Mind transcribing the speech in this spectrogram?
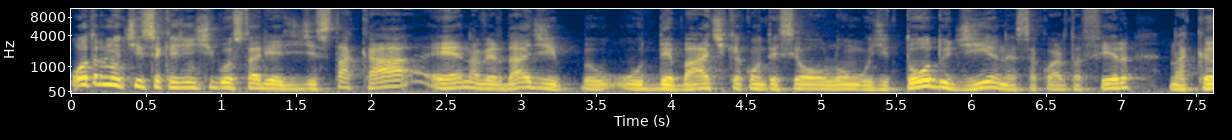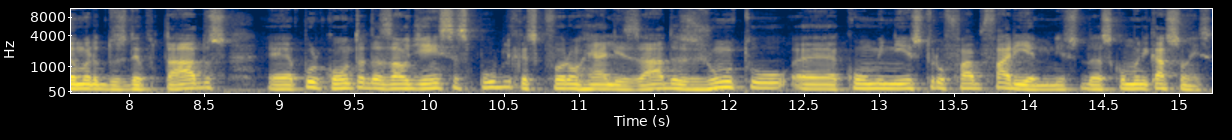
Outra notícia que a gente gostaria de destacar é, na verdade, o, debate que aconteceu ao longo de todo o dia, nessa quarta-feira, na Câmara dos Deputados, é, por conta das audiências públicas que foram realizadas junto é, com o ministro Fábio Faria, ministro das Comunicações.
